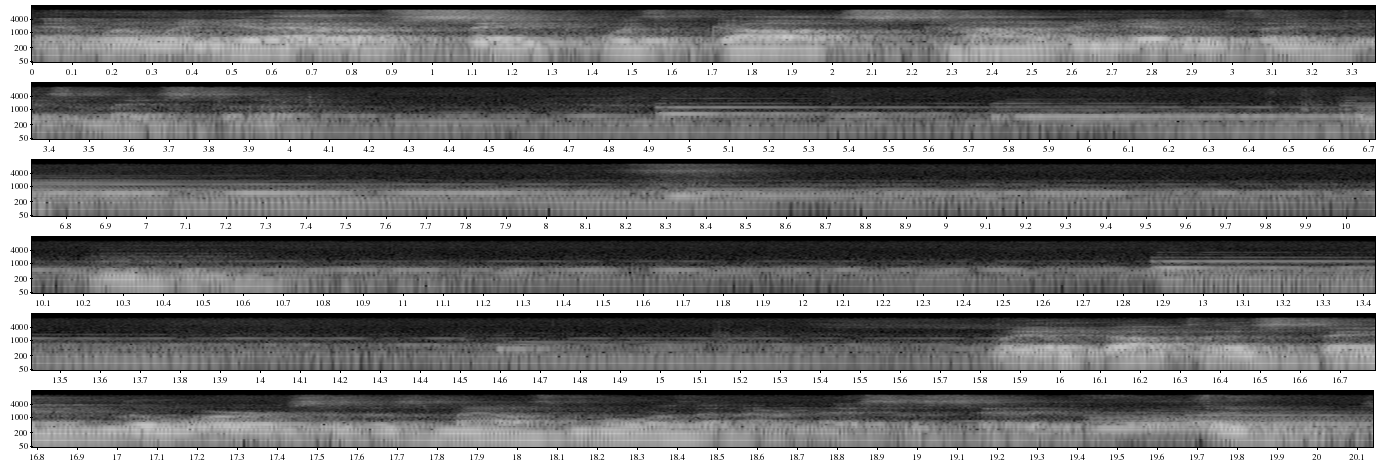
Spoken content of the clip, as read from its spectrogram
And when we get out of sync with God's timing, everything gets messed up. Mm-hmm. We have got to esteem the words of his mouth more than our necessary food.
